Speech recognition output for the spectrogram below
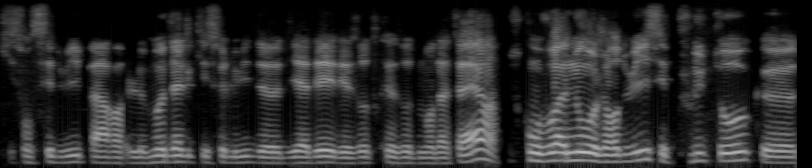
qui sont séduits par le modèle qui est celui d'IAD et des autres réseaux de mandataires. Ce qu'on voit nous aujourd'hui, c'est plutôt que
